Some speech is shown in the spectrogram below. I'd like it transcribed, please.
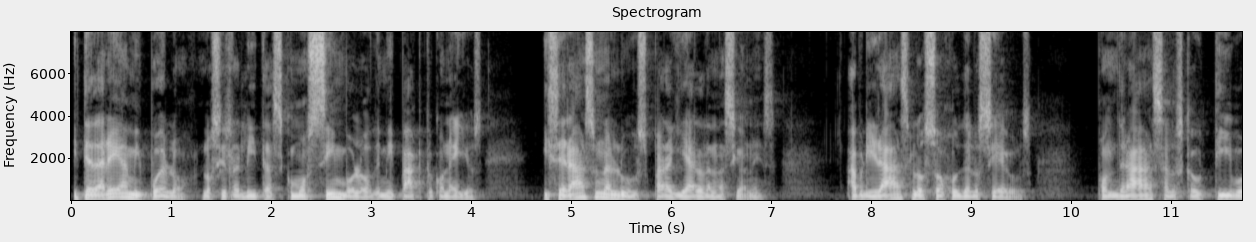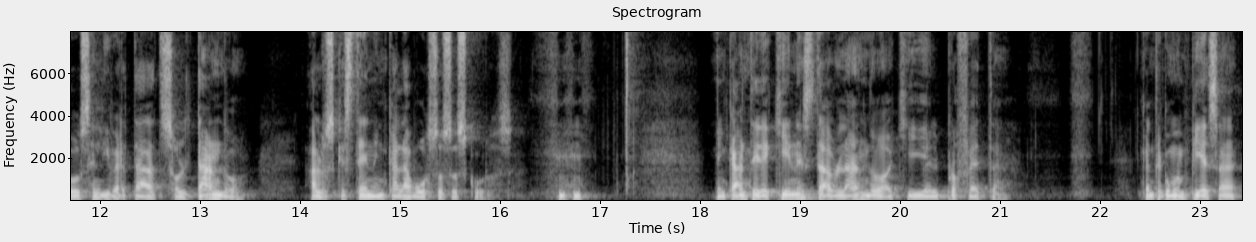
y te daré a mi pueblo, los israelitas, como símbolo de mi pacto con ellos, y serás una luz para guiar las naciones abrirás los ojos de los ciegos, pondrás a los cautivos en libertad, soltando a los que estén en calabozos oscuros. Me encanta. ¿Y de quién está hablando aquí el profeta? Me encanta cómo empieza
